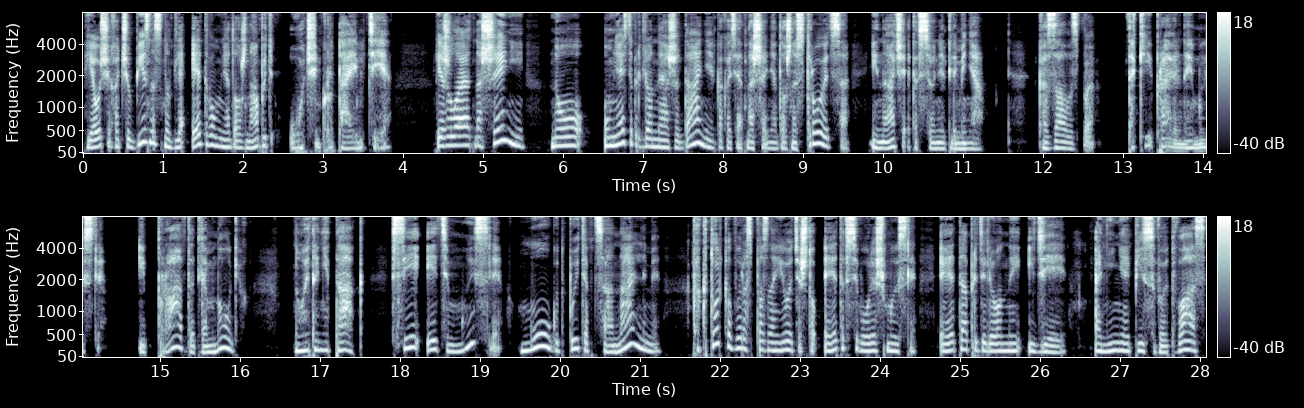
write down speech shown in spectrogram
я очень хочу бизнес, но для этого у меня должна быть очень крутая идея. Я желаю отношений, но у меня есть определенные ожидания, как эти отношения должны строиться, иначе это все не для меня. Казалось бы, такие правильные мысли. И правда для многих. Но это не так. Все эти мысли могут быть опциональными – как только вы распознаете, что это всего лишь мысли, это определенные идеи, они не описывают вас,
